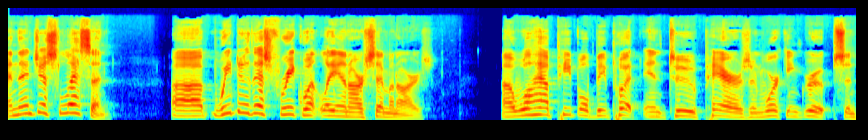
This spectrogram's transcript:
And then just listen. Uh, we do this frequently in our seminars. Uh, we'll have people be put into pairs and working groups, and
